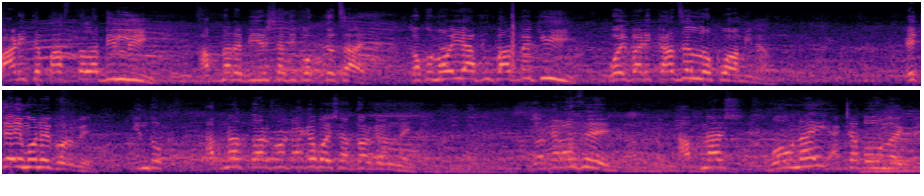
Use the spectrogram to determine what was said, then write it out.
বাড়িতে পাঁচতলা বিল্ডিং আপনারা বিয়ে শাদী করতে চায়। তখন ওই আপু ভাববে কি, ওই বাড়ি কাজের লোকও আমি না। এটাই মনে করবে। কিন্তু আপনার তো আর কোনো টাকা পয়সার দরকার নাই। দরকার আছে? আপনার বউ নাই, একটা বউ লাগবে।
